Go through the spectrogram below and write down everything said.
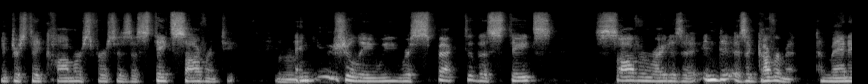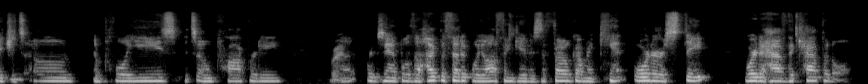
interstate commerce versus a state sovereignty. Mm-hmm. And usually we respect the state's sovereign right as a, as a government to manage its own employees, its own property. Right. Uh, for example, the hypothetical we often give is the federal government can't order a state where to have the capital,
